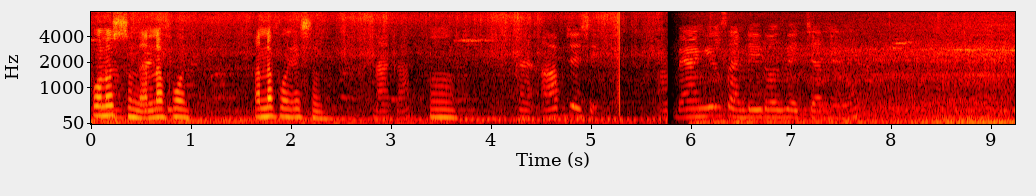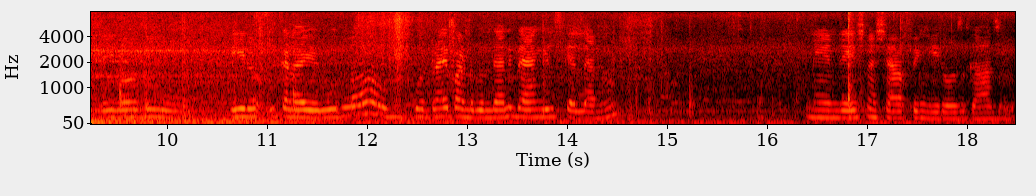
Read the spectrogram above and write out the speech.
ఫోన్ వస్తుంది అన్న ఫోన్ అన్న ఫోన్ చేస్తుంది. నాకా. ఆఫ్ చేసి బ్యాంగిల్స్ అండి ఈరోజు తెచ్చాను నేను. ఈరోజు ఈరో ఇక్కడ ఊర్లో డ్రై పండుగ ఉంది అని బ్యాంగిల్స్కి వెళ్ళాను. నేను చేసిన షాపింగ్ ఈరోజు గాజులు.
